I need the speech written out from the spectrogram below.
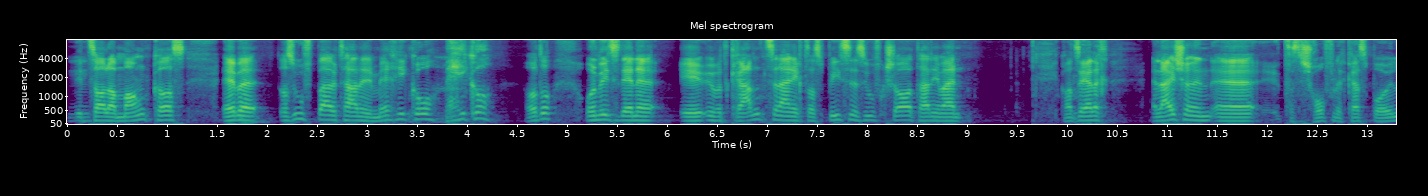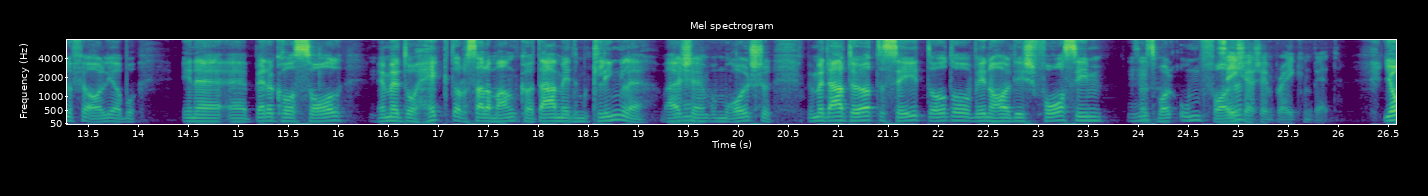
mit Salamancas. Eben das aufgebaut haben in Mexiko. Mexiko, oder? Und wie sie dann äh, über die Grenzen eigentlich das Business aufgestartet haben, ich meine, ganz ehrlich, allein schon, äh, das ist hoffentlich kein Spoiler für alle, aber in äh, äh, Better Call Saul, wenn man da Hector oder Salamanca, da mit dem Klingeln, weißt du, im Rollstuhl, wenn man da dort sieht, oder, wenn er halt ist vor seinem, mhm. mal, Das Unfall. ist ja schon in Breaking Bad. Ja,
